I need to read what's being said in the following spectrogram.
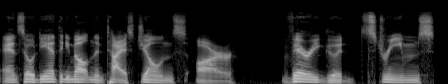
and so De'Anthony Melton and Tyus Jones are very good streams.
